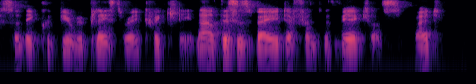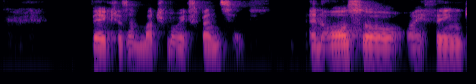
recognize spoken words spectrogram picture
so they could be replaced very quickly. Now, this is very different with vehicles, right? Vehicles are much more expensive. And also, I think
